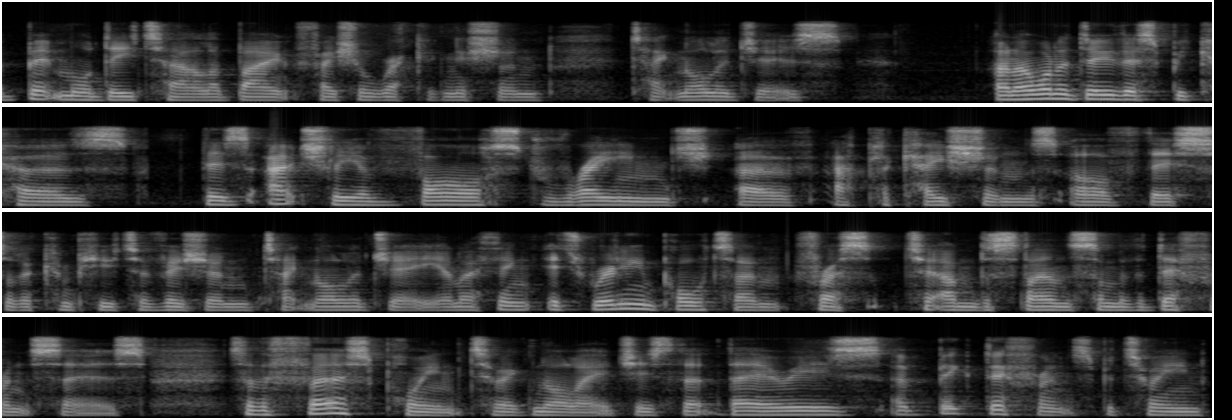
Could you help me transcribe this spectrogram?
a bit more detail about facial recognition technologies and I want to do this because there's actually a vast range of applications of this sort of computer vision technology. And I think it's really important for us to understand some of the differences. So, the first point to acknowledge is that there is a big difference between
